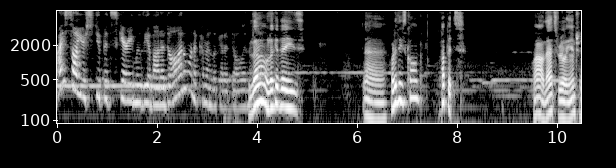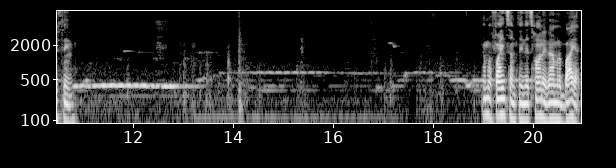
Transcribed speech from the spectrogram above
I saw your stupid scary movie about a doll. I don't want to come and look at a doll. And No, look at these. Uh, what are these called? Puppets. Wow, that's really interesting. I'm gonna find something that's haunted and I'm gonna buy it.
